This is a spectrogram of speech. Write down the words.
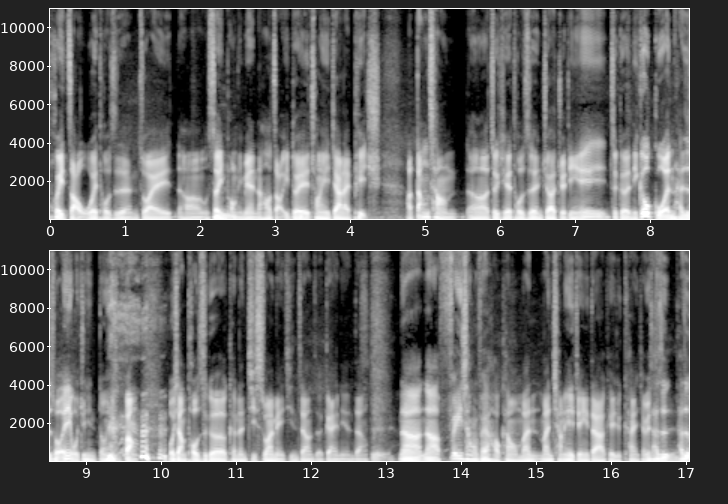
会找五位投资人坐在呃摄影棚里面，然后找一堆创业家来 pitch。啊，当场呃，这些投资人就要决定，哎，这个你给我滚，还是说，哎，我觉得你东西很棒，我想投资个可能几十万美金这样子的概念，这样。那那非常非常好看，我蛮蛮强烈建议大家可以去看一下，因为他是他是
